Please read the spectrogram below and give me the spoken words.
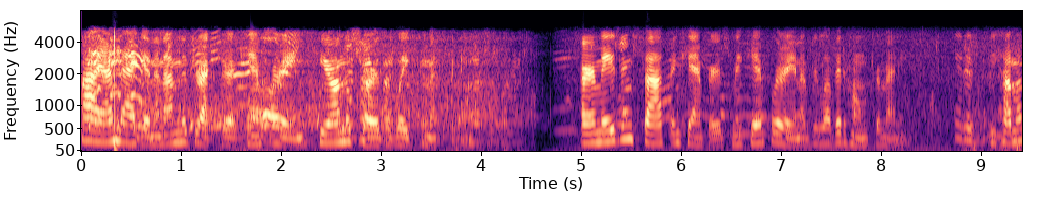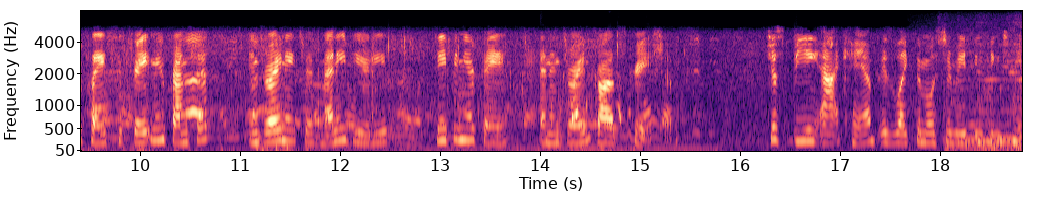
Hi, I'm Megan, and I'm the director at Camp Lorraine, here on the shores of Lake Temiskaming. Our amazing staff and campers make Camp Lorraine a beloved home for many. It has become a place to create new friendships, enjoy nature's many beauties, deepen your faith, and enjoy God's creation. Just being at camp is like the most amazing thing to me.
